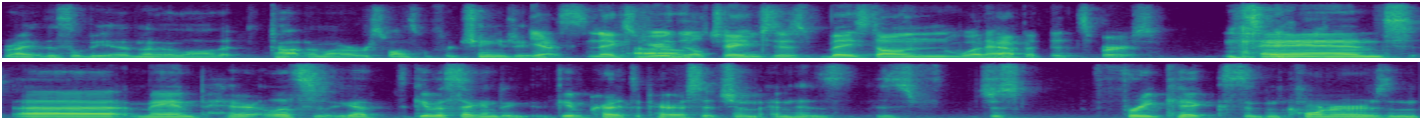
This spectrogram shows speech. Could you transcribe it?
right? This will be another law that Tottenham are responsible for changing. Yes, next year Um, they'll change this based on what happened at Spurs. and uh, man, let's got, give a second to give credit to Perisic and, and his his just free kicks and corners and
